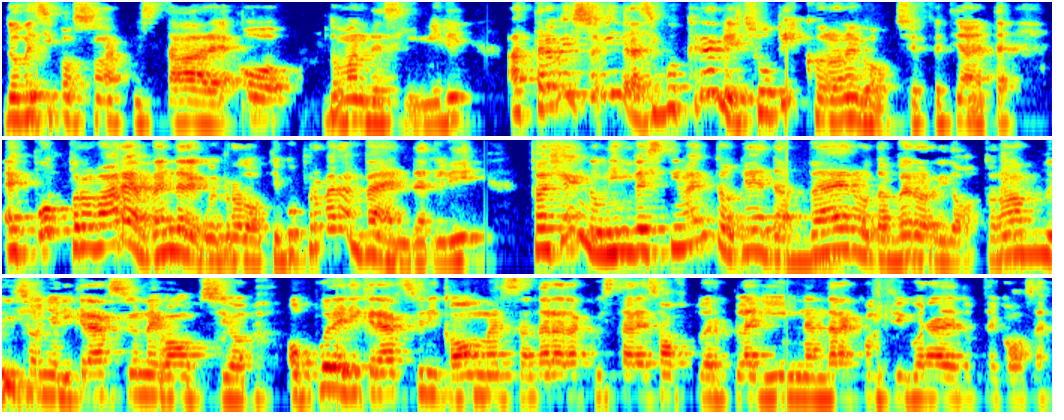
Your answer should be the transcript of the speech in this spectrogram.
dove si possono acquistare? O domande simili. Attraverso Vidra si può creare il suo piccolo negozio, effettivamente, e può provare a vendere quei prodotti, può provare a venderli facendo un investimento che è davvero, davvero ridotto. Non ha bisogno di crearsi un negozio oppure di crearsi un e-commerce, andare ad acquistare software, plugin, andare a configurare tutte cose.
